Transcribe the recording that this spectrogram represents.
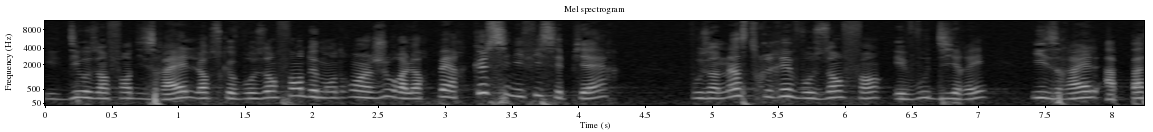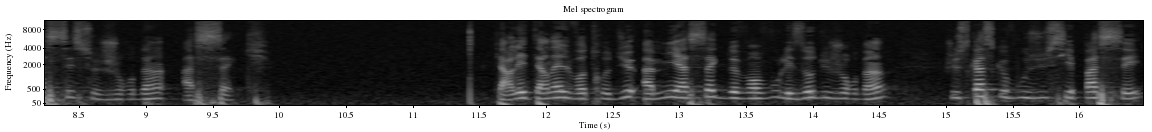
Il dit aux enfants d'Israël, lorsque vos enfants demanderont un jour à leur père, que signifient ces pierres Vous en instruirez vos enfants et vous direz, Israël a passé ce Jourdain à sec. Car l'Éternel, votre Dieu, a mis à sec devant vous les eaux du Jourdain, jusqu'à ce que vous eussiez passé,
